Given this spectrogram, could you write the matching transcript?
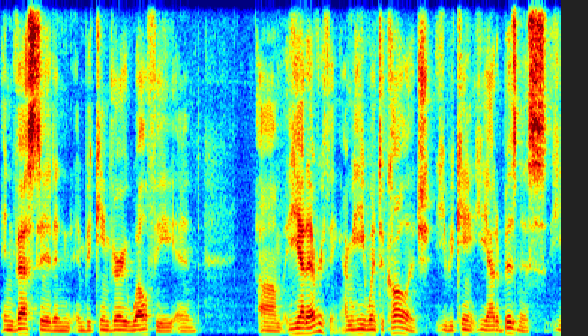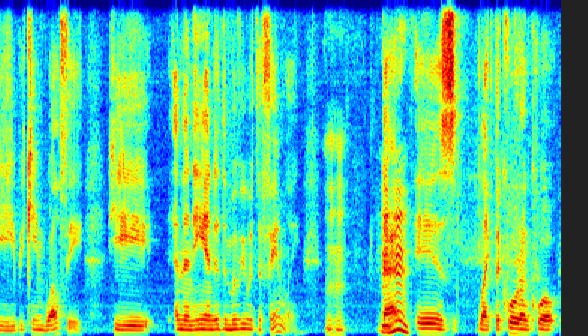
invested and, and became very wealthy and um, he had everything. I mean, he went to college. He became he had a business. He became wealthy. He and then he ended the movie with the family. Mm-hmm. That mm-hmm. is like the quote unquote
